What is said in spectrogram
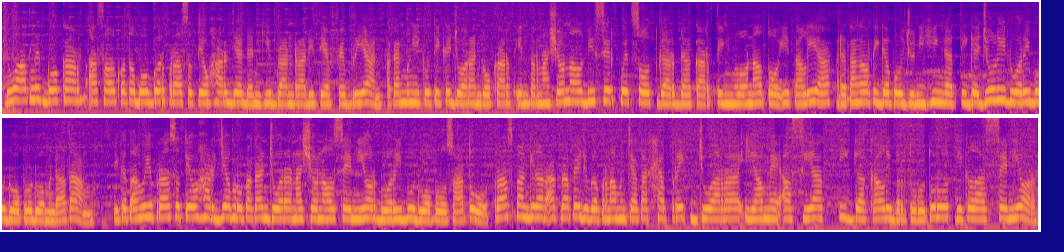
Dua atlet go-kart asal kota Bogor Prasetyo Harja dan Gibran Raditya Febrian akan mengikuti kejuaraan go-kart internasional di sirkuit Garda Karting Lonato, Italia pada tanggal 30 Juni hingga 3 Juli 2022 mendatang. Diketahui Prasetyo Harja merupakan juara nasional senior 2021. Pras panggilan akrabnya juga pernah mencetak hat-trick juara IAME Asia tiga kali berturut-turut di kelas senior,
